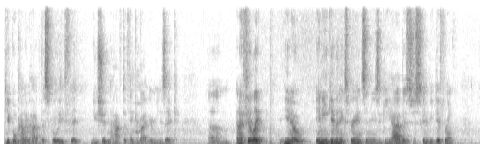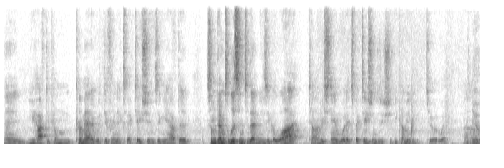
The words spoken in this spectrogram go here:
people kind of have this belief that you shouldn't have to think about your music. Um, and I feel like you know any given experience in music you have is just going to be different, and you have to come come at it with different expectations, and you have to sometimes listen to that music a lot to understand what expectations you should be coming to it with. Um, Yeah.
